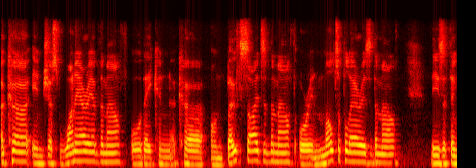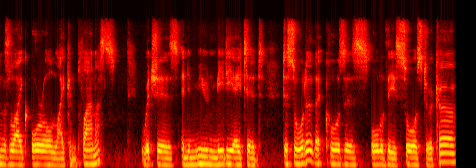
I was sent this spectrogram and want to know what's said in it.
occur in just one area of the mouth, or they can occur on both sides of the mouth, or in multiple areas of the mouth. These are things like oral lichen planus, which is an immune mediated disorder that causes all of these sores to occur.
